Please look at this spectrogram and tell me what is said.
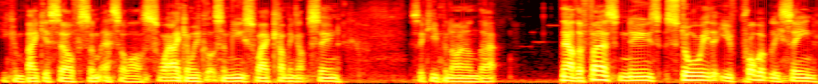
You can bag yourself some SOR swag, and we've got some new swag coming up soon. So keep an eye on that. Now, the first news story that you've probably seen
